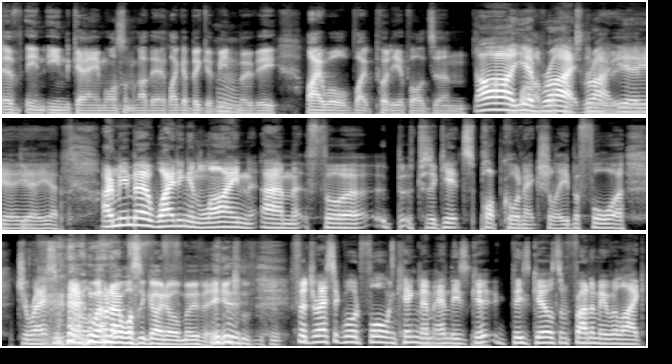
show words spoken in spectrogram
of in Endgame or something like that, like a big event Hmm. movie, I will like put earpods in. Oh yeah, right, right, yeah, and- yeah, yeah, yeah. yeah. I remember waiting in line um for to get popcorn actually before Jurassic World when I wasn't going to a movie. for Jurassic World Fallen Kingdom, and these gi- these girls in front of me were like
